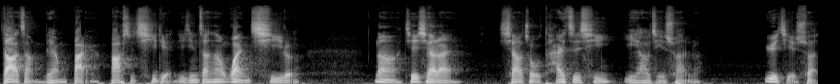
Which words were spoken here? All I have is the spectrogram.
大涨两百八十七点，已经涨上万七了。那接下来下周台子期也要结算了，月结算。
